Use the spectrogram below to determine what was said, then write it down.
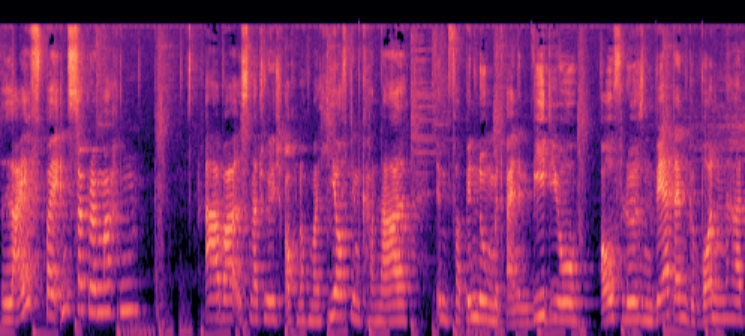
live bei Instagram machen aber es natürlich auch nochmal hier auf dem Kanal in Verbindung mit einem Video auflösen, wer denn gewonnen hat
